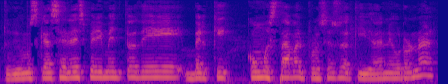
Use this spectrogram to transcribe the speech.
tuvimos que hacer el experimento de ver que, cómo estaba el proceso de actividad neuronal.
